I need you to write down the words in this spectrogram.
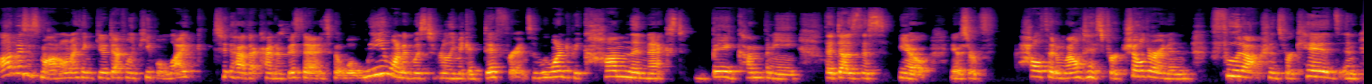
a business model and i think you know definitely people like to have that kind of business but what we wanted was to really make a difference and we wanted to become the next big company that does this you know you know sort of health and wellness for children and food options for kids. And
